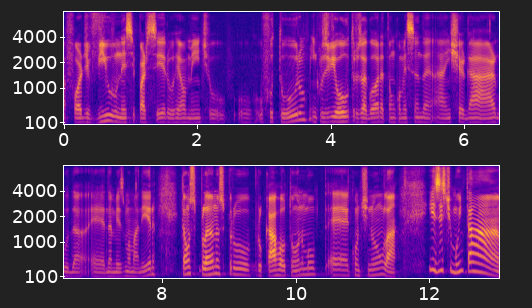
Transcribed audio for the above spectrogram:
A Ford viu nesse parceiro realmente o, o, o futuro, inclusive outros agora estão começando a, a enxergar a Argo da, é, da mesma maneira. Então, os planos para o carro autônomo é, continuam lá. E existe muita.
